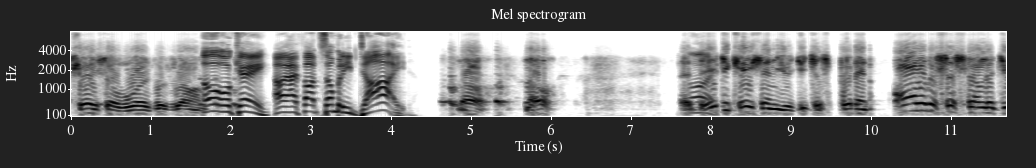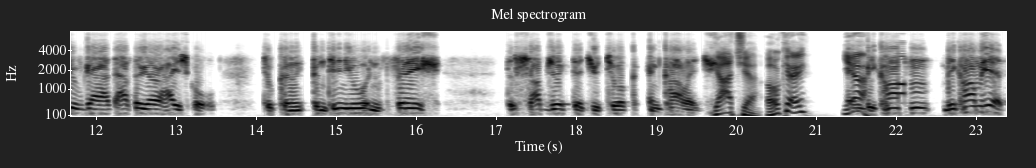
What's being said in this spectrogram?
Choice of word was wrong. oh, okay. I, I thought somebody died. No, no. Uh, the education you, you just put in all of the system that you've got after your high school to con- continue and finish the subject that you took in college. Gotcha. Okay. Yeah, And become become it.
